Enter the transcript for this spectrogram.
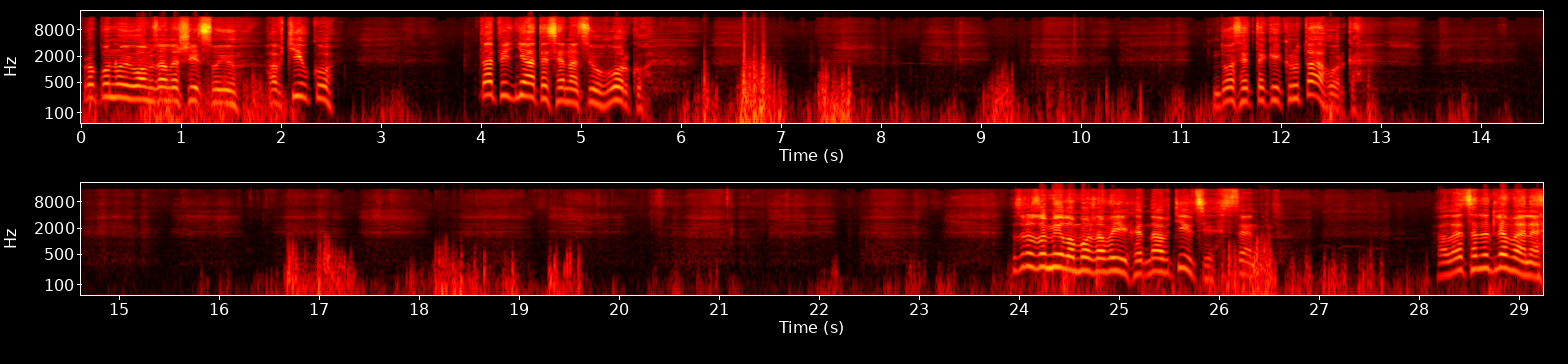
Пропоную вам залишити свою автівку та піднятися на цю горку. Досить таки крута горка. Зрозуміло, можна виїхати на автівці з центру. Але це не для мене.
